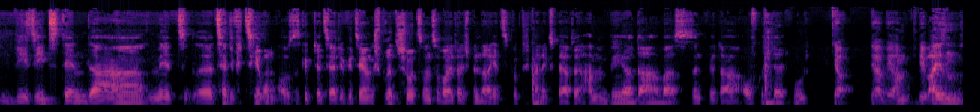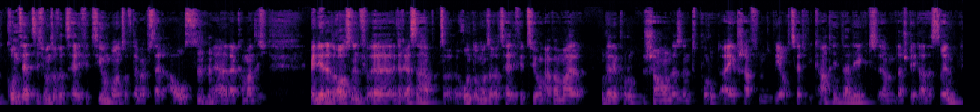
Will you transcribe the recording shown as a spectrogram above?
wie sieht es denn da mit äh, Zertifizierung aus? Es gibt ja Zertifizierung, Spritzschutz und so weiter. Ich bin da jetzt wirklich kein Experte. Haben wir da was? Sind wir da aufgestellt gut? Ja, ja, wir haben, wir weisen grundsätzlich unsere Zertifizierung bei uns auf der Website aus. Mhm. Ja, da kann man sich, wenn ihr da draußen äh, Interesse habt, rund um unsere Zertifizierung, einfach mal unter den Produkten schauen. Da sind Produkteigenschaften wie auch Zertifikate hinterlegt. Ähm, da steht alles drin.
